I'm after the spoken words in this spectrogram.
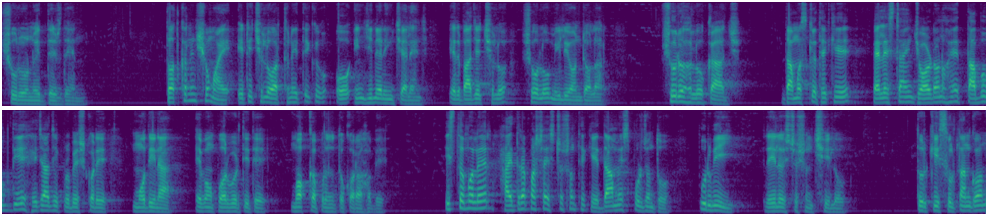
শুরুর নির্দেশ দেন। তৎকালীন সময়ে এটি ছিল অর্থনৈতিক ও ইঞ্জিনিয়ারিং চ্যালেঞ্জ। এর বাজেট ছিল ষোলো মিলিয়ন ডলার। শুরু হলো কাজ। দামস্ক থেকে প্যালেস্টাইন জর্ডন হয়ে তাবুক দিয়ে হেজাজে প্রবেশ করে মদিনা এবং পরবর্তীতে মক্কা পর্যন্ত করা হবে। ইস্তমলের হায়দ্রাপাশা স্টেশন থেকে দামেস পর্যন্ত পূর্বেই রেলওয়ে স্টেশন ছিল। তুর্কি সুলতানগণ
